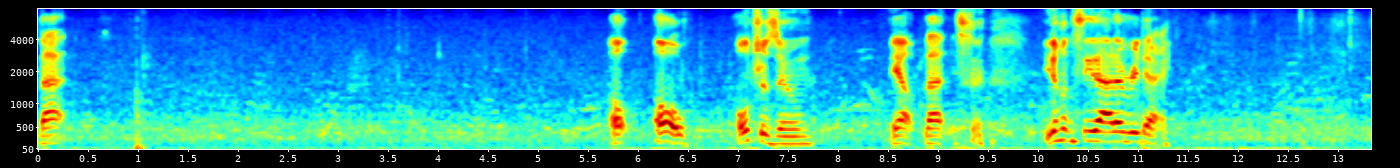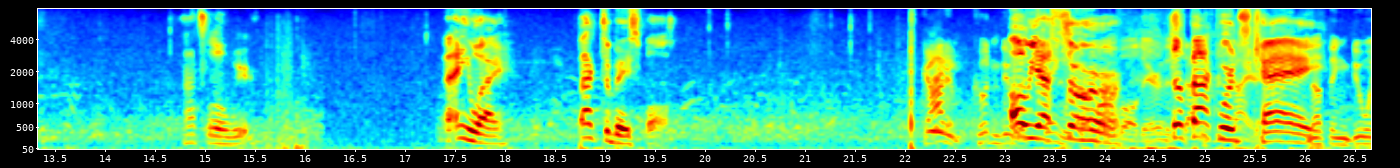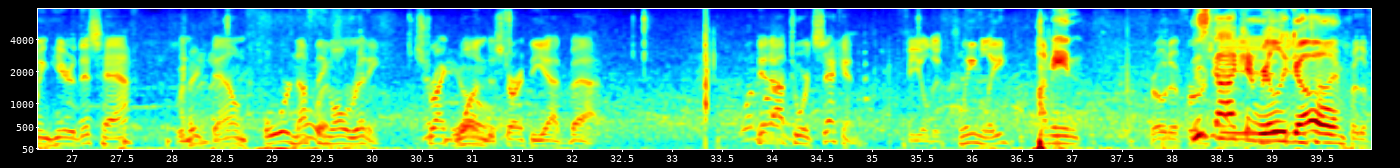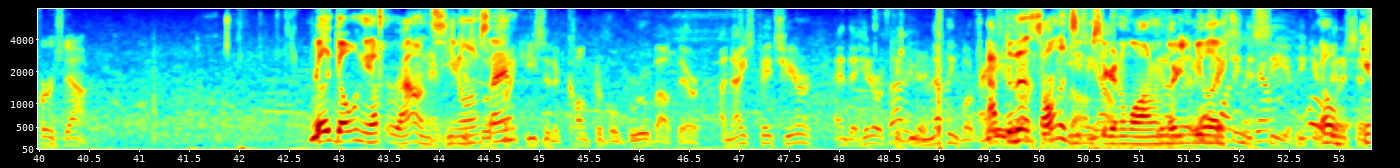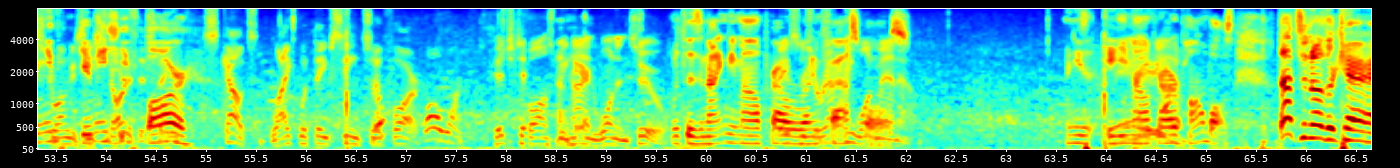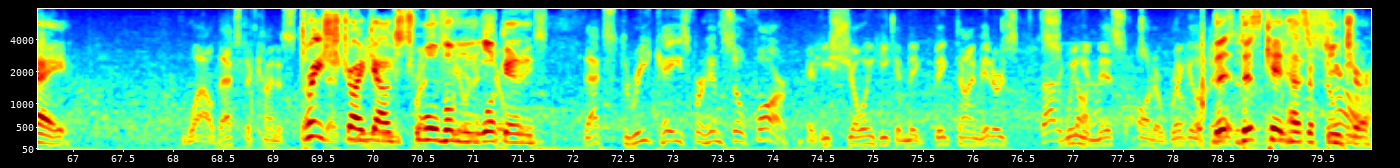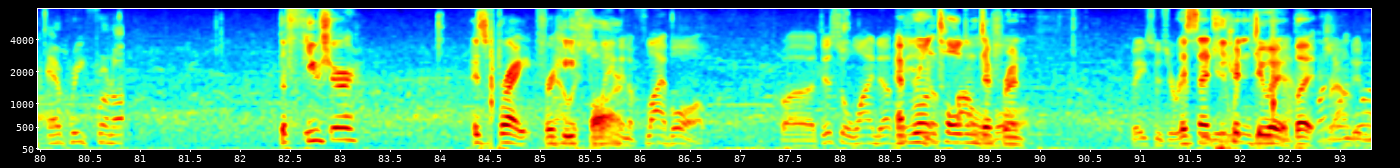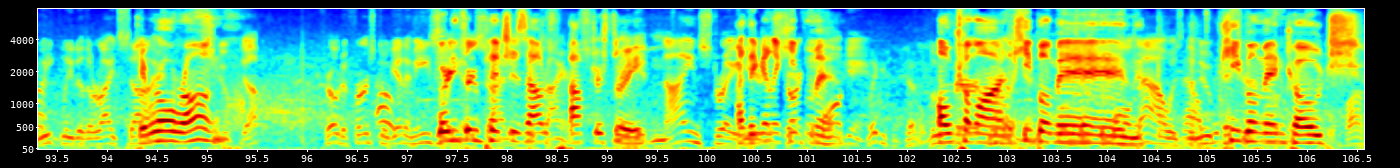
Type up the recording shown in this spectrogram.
That Oh, oh. Ultra zoom. Yep, that you don't see that every day. That's a little weird. Anyway, Back to baseball. Got him. Couldn't do Oh, yes, the sir. there. The side backwards. K. Nothing doing here this half. We're down four nothing already. Strike one to start the at bat. Hit out towards second. Fielded cleanly. I mean, Throw to first. guy can really go. Time for the first out. really go in the upper rounds. You know what I'm just looks saying? like he's in a comfortable groove out there. A nice pitch here, and the hitter can do nothing but After this, all the teams base. are gonna want him. They're gonna be like, interesting to see if he can "Yo, finish give me- strong as give me Heath this Barr." thing. Scouts like what they've seen so far. Ball one. Pitch to falls behind one and two. With his 90 mile per hour Bases running are man fastballs. out. And he's 80 mile per hour palm balls. That's another K. Wow, that's the kind of stuff Three that strikeouts, two of them impresses in looking- showcase. That's three Ks for him so far, and he's showing he can make big-time hitters swing and miss on a regular Th- basis. this kid has a future. Every front office The future is bright for Now a Heath swing and a fly ball. But this will wind up Everyone told him different. ball. Bases are They said he couldn't do it, men but- out. grounded weakly to the right side. They were all wrong. Scooped up. Throw to first will get him easily. 33 and the side pitches out retired. after three. Nine straight Are they gonna to keep him in? ball game. Ladies and gentlemen, Oh, come on, Milligan keep him picks up the ball in. Now is the new Keep him in, coach.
